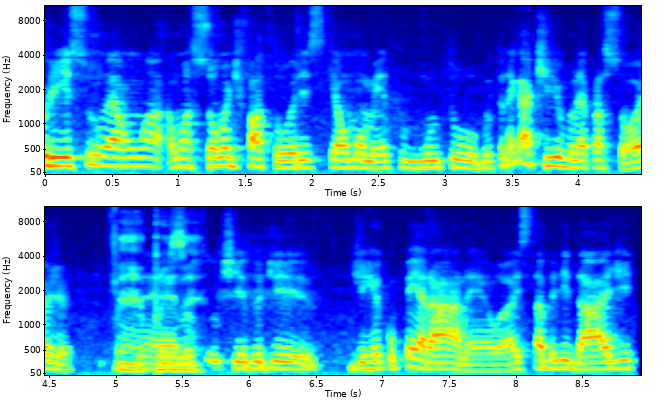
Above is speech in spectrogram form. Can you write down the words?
Por isso, é uma, uma soma de fatores que é um momento muito, muito negativo né, para a soja, é, né, no é. sentido de, de recuperar né, a estabilidade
